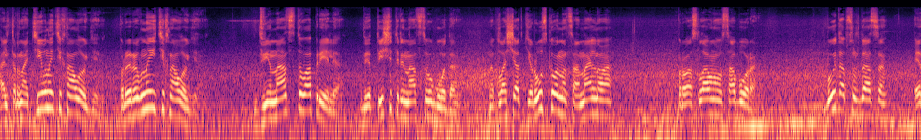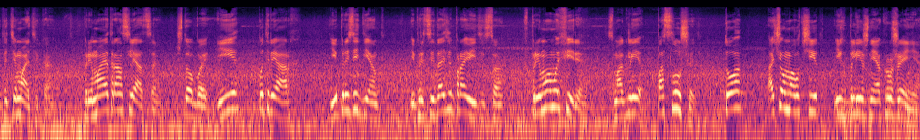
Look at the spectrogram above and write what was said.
Альтернативные технологии, прорывные технологии. 12 апреля 2013 года на площадке Русского национального православного собора будет обсуждаться эта тематика. Прямая трансляция, чтобы и патриарх, и президент, и председатель правительства в прямом эфире смогли послушать то, о чем молчит их ближнее окружение.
